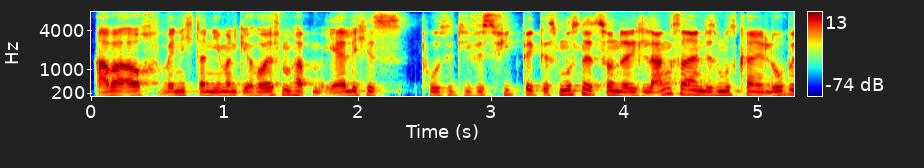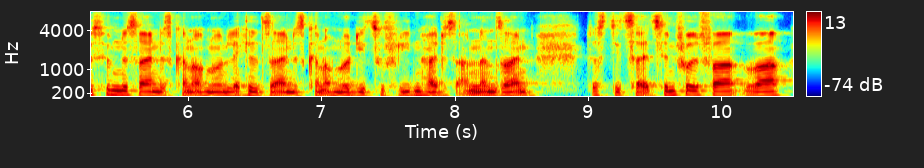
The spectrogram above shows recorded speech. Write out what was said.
aber auch, wenn ich dann jemand geholfen habe, ein ehrliches, positives Feedback. Das muss nicht sonderlich lang sein, das muss keine Lobeshymne sein, das kann auch nur ein Lächeln sein, das kann auch nur die Zufriedenheit des anderen sein, dass die Zeit sinnvoll war.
